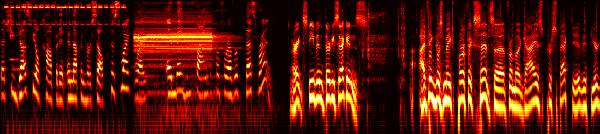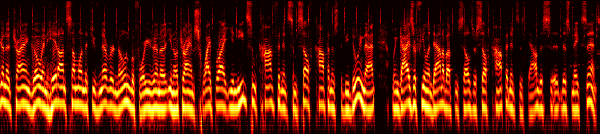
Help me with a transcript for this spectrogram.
that she does feel confident enough in herself to swipe right and maybe find her forever best friend. All right, Stephen, 30 seconds. I think this makes perfect sense uh, from a guy's perspective. If you're going to try and go and hit on someone that you've never known before, you're going to, you know, try and swipe right. You need some confidence, some self confidence to be doing that. When guys are feeling down about themselves, their self confidence is down. This uh, this makes sense.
